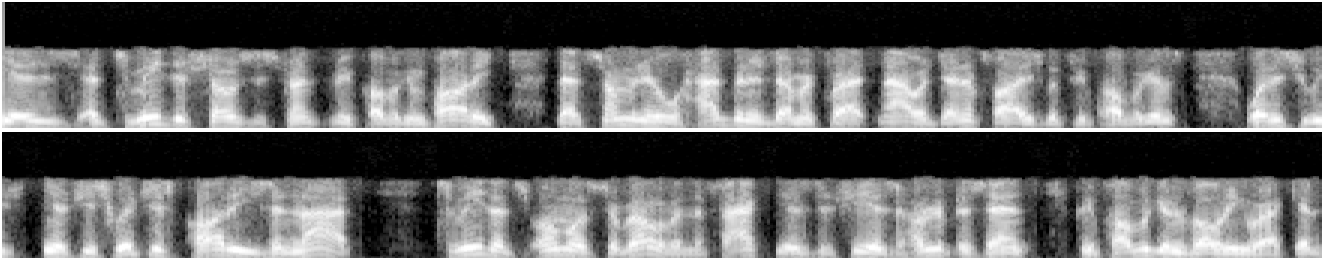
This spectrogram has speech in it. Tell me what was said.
is, uh, to me, this shows the strength of the Republican Party that someone who had been a Democrat now identifies with Republicans, whether she, was- you know, she switches parties or not. To me, that's almost irrelevant. The fact is that she has 100% Republican voting record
